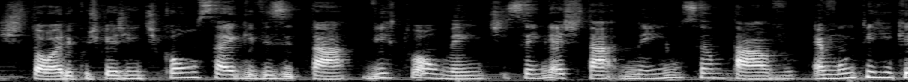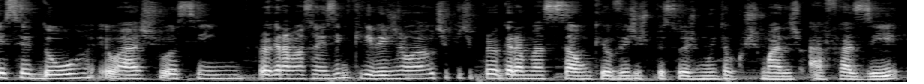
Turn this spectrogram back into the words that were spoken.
históricos que a gente consegue visitar virtualmente sem gastar nenhum centavo. É muito enriquecedor, eu acho assim, programações incríveis. Não é o tipo de programação que eu vejo as pessoas muito acostumadas a fazer.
